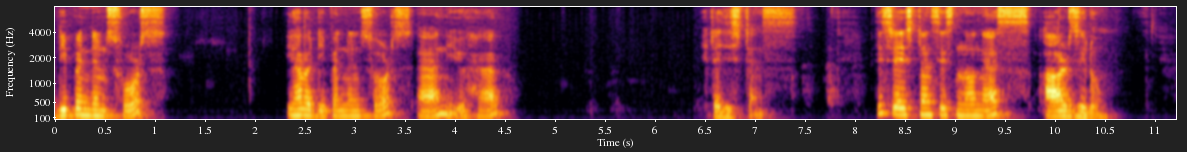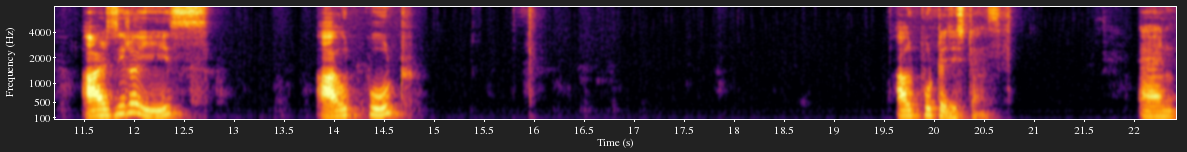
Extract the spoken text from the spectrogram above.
dependent source you have a dependent source and you have resistance. This resistance is known as r0 r0 is output output resistance. And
